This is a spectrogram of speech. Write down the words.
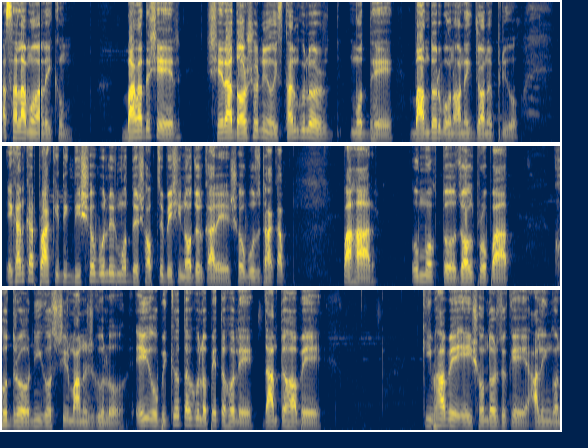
আসসালামু আলাইকুম। বাংলাদেশের সেরা দর্শনীয় স্থানগুলোর মধ্যে বান্দরবন অনেক জনপ্রিয়। এখানকার প্রাকৃতিক দৃশ্যগুলির মধ্যে সবচেয়ে বেশি নজর কাড়ে সবুজ ঢাকা পাহাড়, উন্মুক্ত জলপ্রপাত, ক্ষুদ্র নৃগোষ্ঠীর মানুষগুলো। এই অভিজ্ঞতাগুলো পেতে হলে জানতে হবে কীভাবে এই সৌন্দর্যকে আলিঙ্গন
